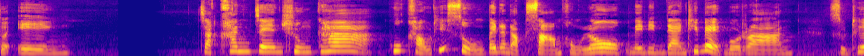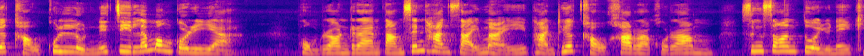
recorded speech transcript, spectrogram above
ตัวเอง จากคันเจนชุงค่าภูเขาที่สูงเป็นอันดับสามของโลกในดินแดนทิเบตโบราณ สู่เทือกเขาคุนหลุนในจีนและมองโกเลีย ผมรอนแรมตามเส้นทางสายไหมผ่านเทือกเขาคาราโครัม ซึ่งซ่อนตัวอยู่ในเข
